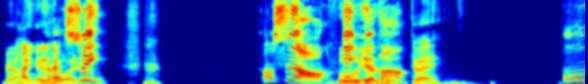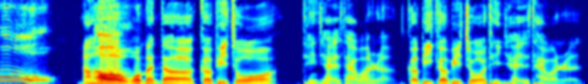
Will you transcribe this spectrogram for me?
没有，他应该是台湾人。嗯、所以，哦，是哦，店员吗？对，哦。然后我们的隔壁桌听起来是台湾人，隔壁隔壁桌听起来也是台湾人，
